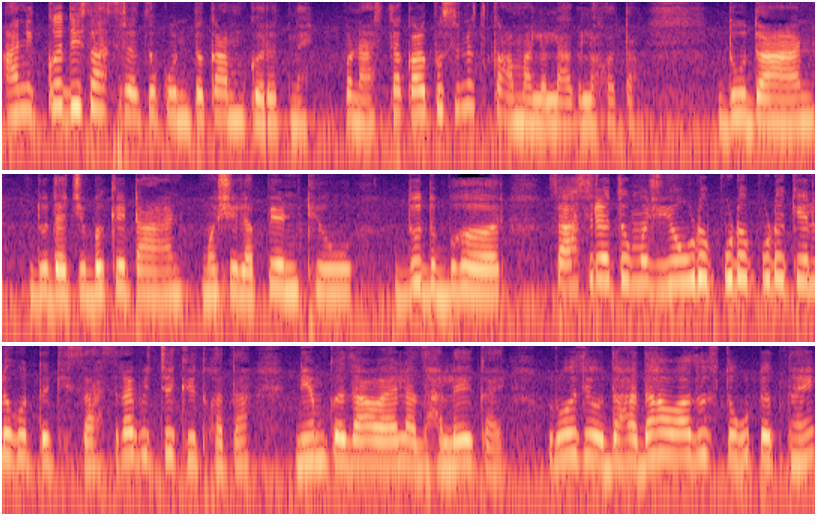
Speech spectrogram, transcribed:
आणि कधी सासऱ्याचं कोणतं काम करत नाही. पण आज सकाळपासूनच कामाला लागला होता. दूध आण दुधाची बकेट आण म्हशीला पेन ठेवू दूध भर. सासऱ्याचं म्हणजे एवढं पुढं पुढं केलं होतं की सासरा बी चकित होता. नेमकं जावायला झालंय काय? रोज येऊ दहा दहा वाजूस तर उठत नाही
